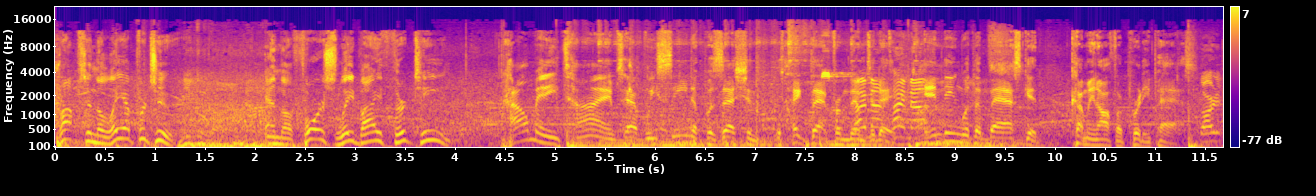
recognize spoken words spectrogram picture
Drops in the layup for two. And the Force lead by 13. How many times have we seen a possession like that from them Timeout, today? timeout. Ending with a basket coming off a pretty pass. Start it.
